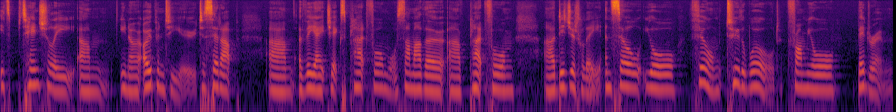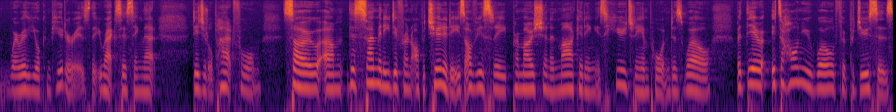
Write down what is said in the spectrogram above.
it's potentially, um, you know, open to you to set up um, a VHX platform or some other uh, platform uh, digitally and sell your film to the world from your bedroom, wherever your computer is, that you're accessing that digital platform. So um, there's so many different opportunities. Obviously, promotion and marketing is hugely important as well. But there, it's a whole new world for producers.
